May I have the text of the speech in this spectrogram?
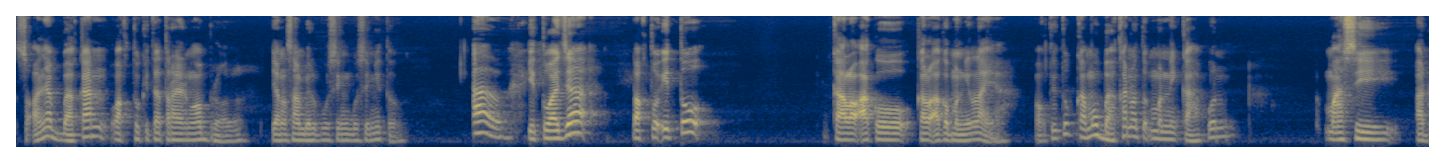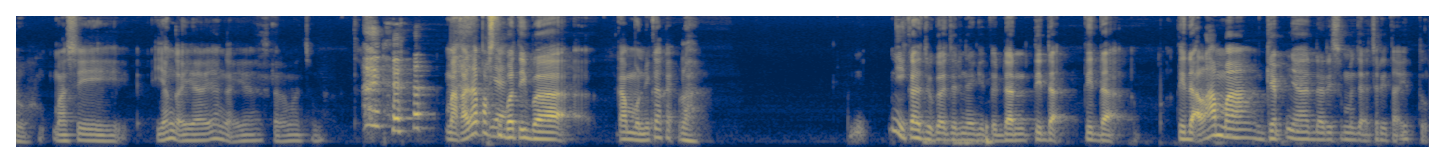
Soalnya bahkan waktu kita terakhir ngobrol yang sambil pusing-pusing itu, Oh, itu aja waktu itu kalau aku kalau aku menilai ya waktu itu kamu bahkan untuk menikah pun masih aduh masih ya nggak ya ya nggak ya segala macam makanya pas Ya. tiba-tiba kamu nikah kayak lah nikah juga jadinya gitu dan tidak tidak tidak lama gapnya dari semenjak cerita itu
